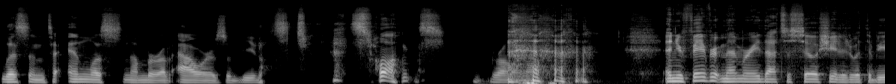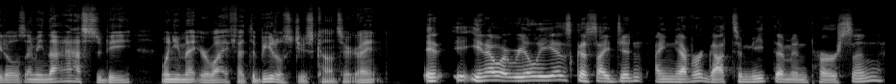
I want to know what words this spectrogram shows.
listened to endless number of hours of Beatles songs growing up. and your favorite memory that's associated with the Beatles? I mean, that has to be when you met your wife at the Beatles Juice concert, right? It, it you know it really is because I didn't I never got to meet them in person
